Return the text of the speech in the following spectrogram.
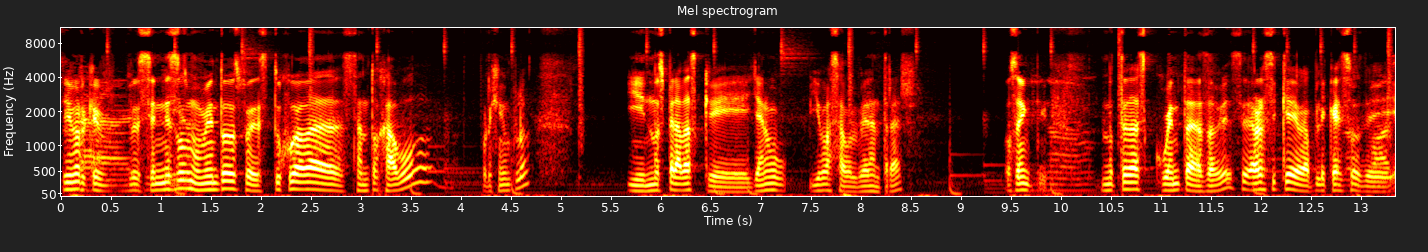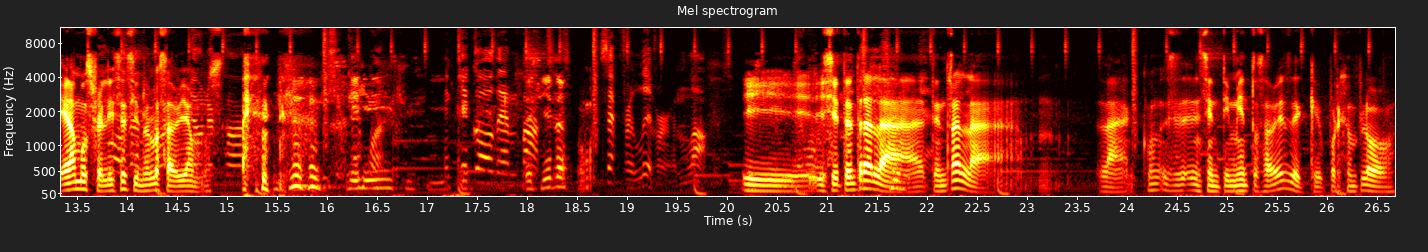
Sí, porque Ah, pues en esos momentos pues tú jugabas tanto Jabo, por ejemplo, y no esperabas que ya no ibas a volver a entrar. O sea, en No, no te das cuenta, ¿sabes? Ahora sí que aplica eso de éramos felices y no lo sabíamos. sí, sí, sí. Es cierto. Except for liver and lungs. Y, y si te entra la, te entra la, la, el sentimiento, ¿sabes? De que, por ejemplo,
